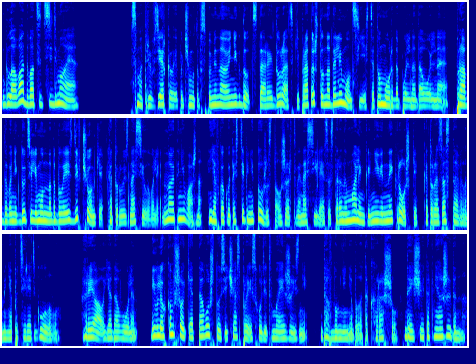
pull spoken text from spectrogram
Глава двадцать седьмая. Смотрю в зеркало и почему-то вспоминаю анекдот, старый дурацкий, про то, что надо лимон съесть, а то морда больно довольная. Правда, в анекдоте лимон надо было есть девчонке, которую изнасиловали, но это не важно. Я в какой-то степени тоже стал жертвой насилия со стороны маленькой невинной крошки, которая заставила меня потерять голову. Реал, я доволен. И в легком шоке от того, что сейчас происходит в моей жизни. Давно мне не было так хорошо, да еще и так неожиданно.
